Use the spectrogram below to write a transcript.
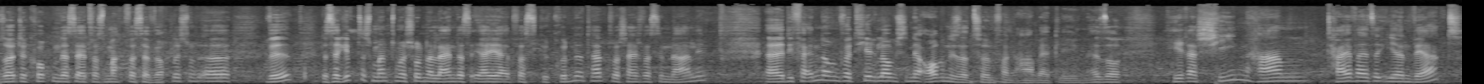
sollte gucken, dass er etwas macht, was er wirklich äh, will. Das ergibt sich manchmal schon allein, dass er ja etwas gegründet hat, wahrscheinlich was ihm nahe liegt. Äh, die Veränderung wird hier, glaube ich, in der Organisation von Arbeit liegen. Also Hierarchien haben teilweise ihren Wert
